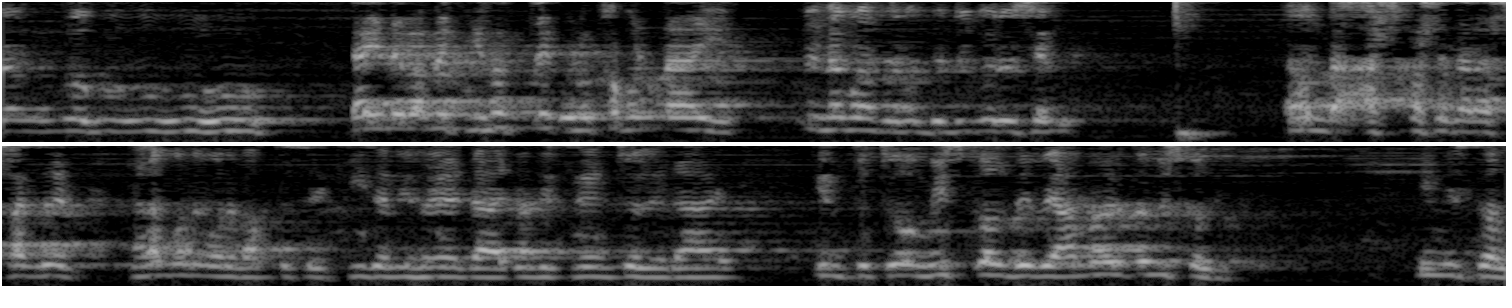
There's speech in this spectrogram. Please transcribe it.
রঙ্গবু। বাবা, কি হচ্ছে? কোনো খবর নাই। নামাজের মধ্যে ডুবে রয়েছেন। আমরা আশপাশে যারা সাগরেদ তারা মনে মনে ভাবতেছে, কি জানি হয়ে যায়, যদি ট্রেন চলে যায়। কিন্তু কেউ মিস কল দেবে, আমরাও তো মিস কল দিত। কি মিস কল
